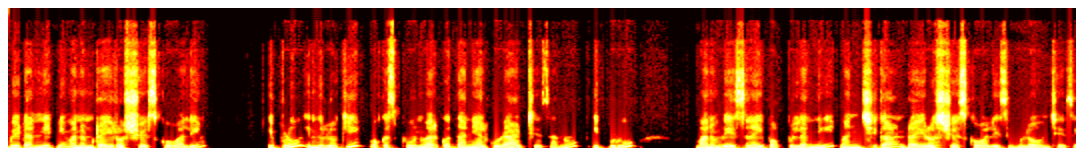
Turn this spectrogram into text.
వీటన్నిటిని మనం డ్రై రోస్ట్ చేసుకోవాలి. ఇప్పుడు ఇందులోకి ఒక స్పూన్ వరకు ధనియాలు కూడా యాడ్ చేశాను. ఇప్పుడు మనం వేసిన ఈ పప్పులన్నీ మంచిగా డ్రై రోస్ట్ చేసుకోవాలి సిమ్లో ఉంచేసి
